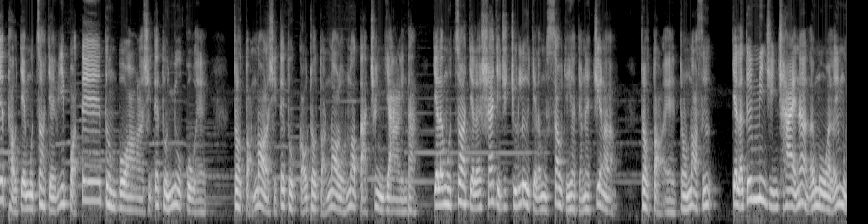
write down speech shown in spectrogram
tết thảo chỉ một cho chỉ vi bỏ tết tuần bò là chỉ tết tuần nhu cụ ấy. Trâu tỏ nó là chỉ tết tù cậu trâu tỏ nó luôn. Nó ta chân già lên ta. Chỉ là một cho chỉ là sáng, chỉ chữ lư chỉ là một sau, chỉ là cho này, chuyện là trâu tỏ ấy, trâu nó xứ. Chỉ là tôi minh chính trai nữa lấy mùa lấy mùa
